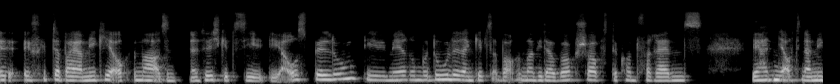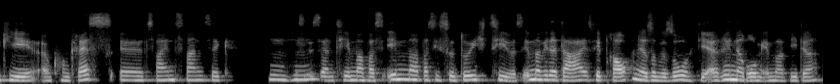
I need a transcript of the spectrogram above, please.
äh, es gibt ja bei Ameki auch immer, also natürlich gibt es die, die Ausbildung, die mehrere Module, dann gibt es aber auch immer wieder Workshops, der Konferenz. Wir hatten ja auch den Ameki-Kongress äh, 22. Mhm. Das ist ja ein Thema, was immer, was sich so durchzieht, was immer wieder da ist. Wir brauchen ja sowieso die Erinnerung immer wieder.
